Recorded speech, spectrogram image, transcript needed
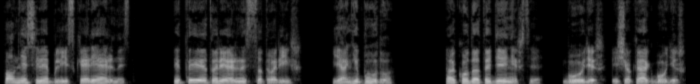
вполне себе близкая реальность. И ты эту реальность сотворишь. Я не буду. А куда ты денешься? Будешь, еще как будешь.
